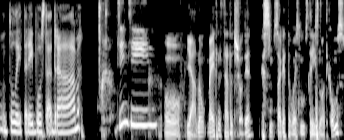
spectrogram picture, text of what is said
un tūlīt arī būs tā drāma. Cincīn! O, jā, nu, meitenes, tātad šodien esmu sagatavojis mums trīs notikumus.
